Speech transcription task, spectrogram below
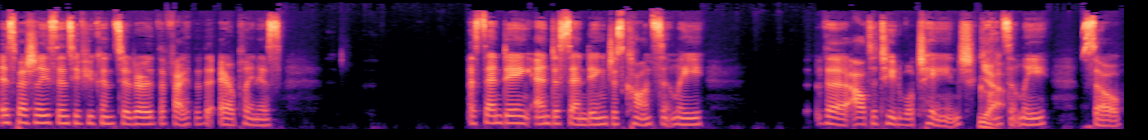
especially since if you consider the fact that the airplane is ascending and descending just constantly, the altitude will change Yeah. constantly. So,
